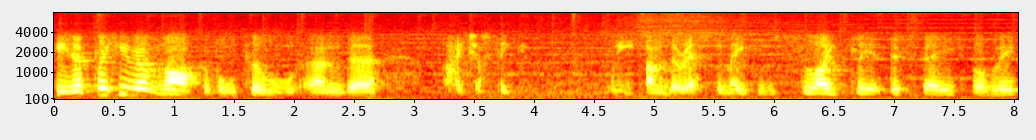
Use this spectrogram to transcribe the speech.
He's a pretty remarkable tool, and uh, I just think we underestimate him slightly at this stage, probably.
